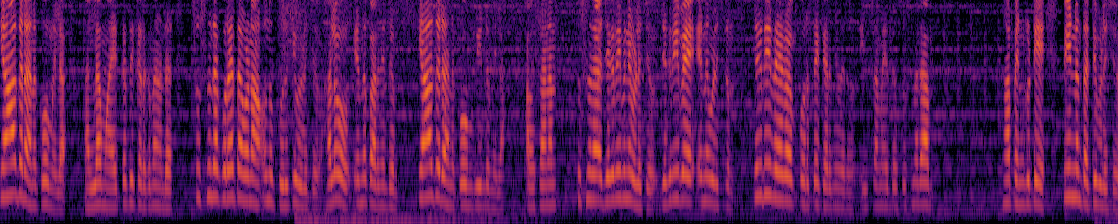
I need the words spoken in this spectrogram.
യാതൊരു അനക്കവുമില്ല. നല്ല മയക്കത്തിൽ കിടക്കുന്നതുകൊണ്ട് സുസ്മിത കുറെ തവണ ഒന്ന് കുരുക്കി വിളിച്ചു. ഹലോ എന്ന് പറഞ്ഞിട്ടും യാതൊരു അനക്കവും വീണ്ടുമില്ല. അവസാനം സുസ്മിത ജഗദീപിനെ വിളിച്ചു. ജഗദീപെ എന്ന് വിളിച്ചിട്ടും ജഗദീപ് വേഗം പുറത്തേക്ക് ഇറങ്ങി വരുന്നു. ഈ സമയത്ത് സുസ്മിത ആ പെൺകുട്ടിയെ വീണ്ടും തട്ടി വിളിച്ചു.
